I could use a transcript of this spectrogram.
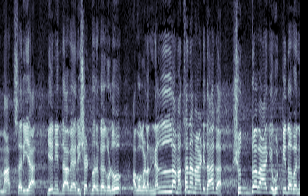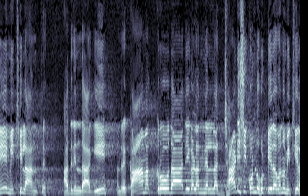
ಮಾತ್ಸರ್ಯ ಏನಿದ್ದಾವೆ ಅರಿಷಡ್ವರ್ಗಗಳು ಅವುಗಳನ್ನೆಲ್ಲ ಮಥನ ಮಾಡಿದಾಗ ಶುದ್ಧವಾಗಿ ಹುಟ್ಟಿದವನೇ ಮಿಥಿಲ ಅಂತೆ. ಅದರಿಂದಾಗಿ ಅಂದರೆ ಕಾಮಕ್ರೋಧಾದಿಗಳನ್ನೆಲ್ಲ ಝಾಡಿಸಿಕೊಂಡು ಹುಟ್ಟಿದವನು ಮಿಥಿಲ.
